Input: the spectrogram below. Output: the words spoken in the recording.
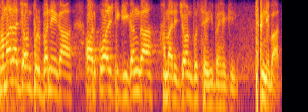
हमारा जौनपुर बनेगा और क्वालिटी की गंगा हमारे जौनपुर से ही बहेगी। धन्यवाद।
